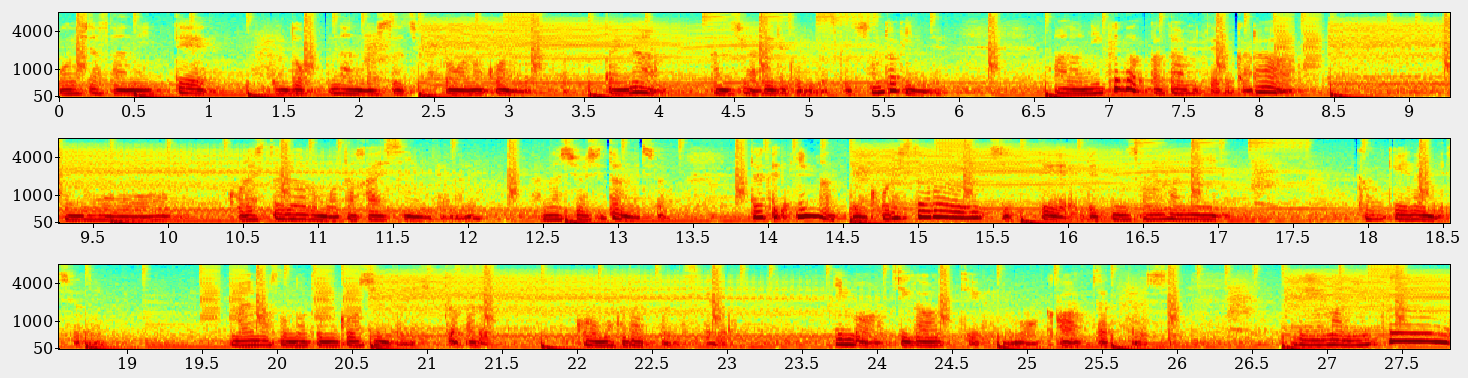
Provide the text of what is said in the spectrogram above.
お医者さんに行ってど何の数値がどうのこうのみたいな話が出てくるんですけどその時にねあの肉ばっか食べてるからそのコレステロールも高いしみたいなね話をしてたんですよ。だけど今ってコレステロール値って別にそんなに関係ないんですよね。前もその健康診断に引っかかる項目だったんですけど今は違うっていうふうにもう変わっちゃってるし。でまあ肉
